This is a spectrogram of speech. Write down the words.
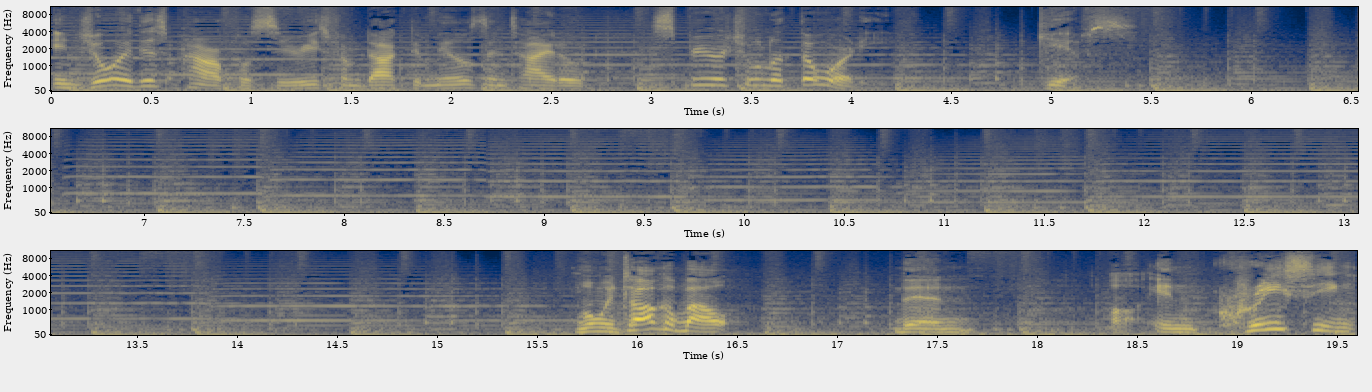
Enjoy this powerful series from Dr. Mills entitled Spiritual Authority Gifts. When we talk about then increasing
